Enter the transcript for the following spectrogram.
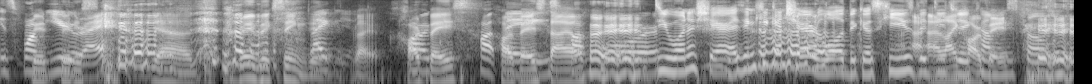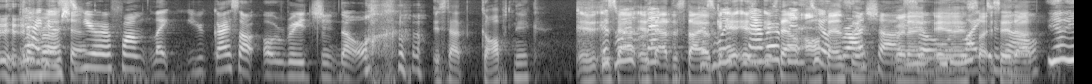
is from big- you, biggest- right? yeah, very big thing, dude. Like- Like, hard, bass, hard, bass, style. hardcore. Do you want to share? I think he can share a lot because he's the I- I DJ like coming bass. from, yeah, from I guess Russia. you're from like you guys are original. Is that Gopnik? Is, 'Cause is, that, we've is ne- that the style? 'cause we've is, is never that been to offensive Russia, when I- so uh, we'd like to say know. yeah, yeah,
